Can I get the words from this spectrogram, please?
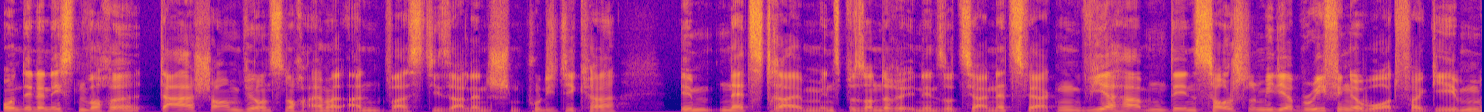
Und in der nächsten Woche, da schauen wir uns noch einmal an, was die saarländischen Politiker im Netz treiben, insbesondere in den sozialen Netzwerken. Wir haben den Social Media Briefing Award vergeben.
